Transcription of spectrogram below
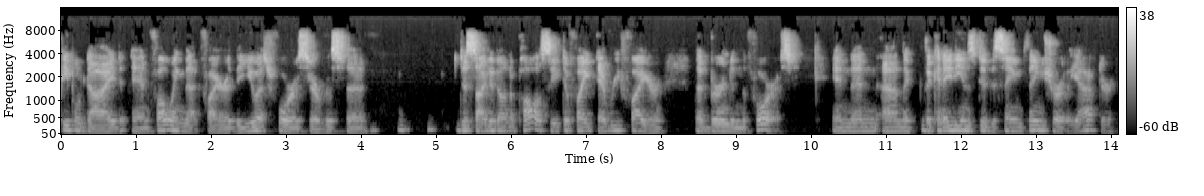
people died. And following that fire, the U.S. Forest Service uh, decided on a policy to fight every fire that burned in the forest. And then um, the, the Canadians did the same thing shortly after.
